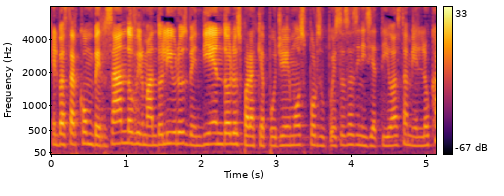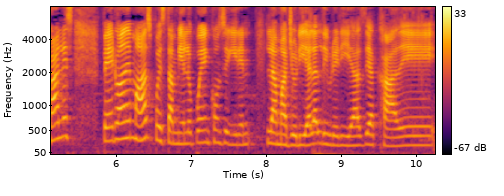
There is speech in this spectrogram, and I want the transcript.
Él va a estar conversando, firmando libros, vendiéndolos para que apoyemos, por supuesto, esas iniciativas también locales, pero además pues también lo pueden conseguir en la mayoría de las librerías de acá de,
